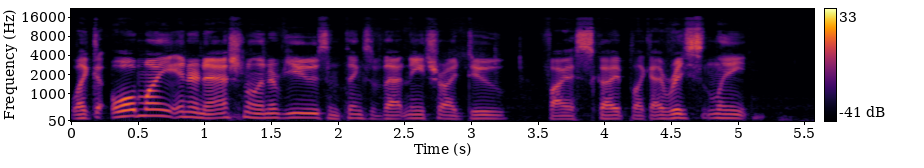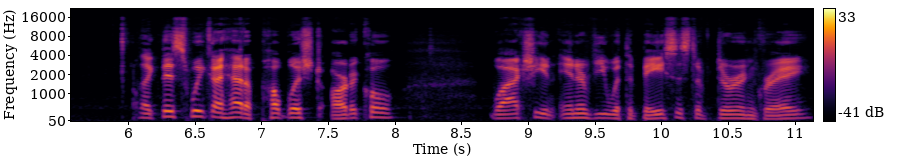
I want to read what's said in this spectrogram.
Like all my international interviews and things of that nature, I do via Skype. Like I recently, like this week, I had a published article. Well, actually, an interview with the bassist of Dir En Grey,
